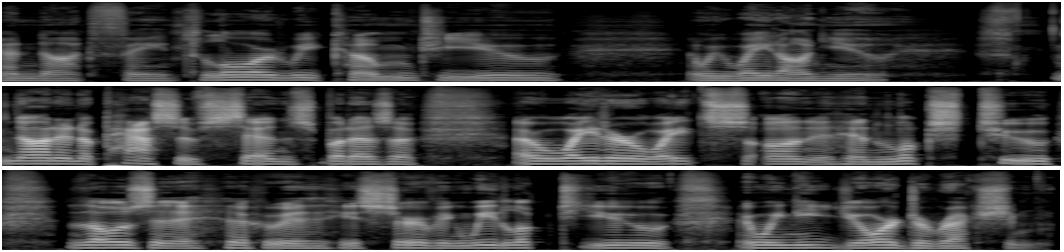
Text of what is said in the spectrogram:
and not faint. Lord, we come to you and we wait on you not in a passive sense, but as a, a waiter waits on and looks to those who he's serving. We look to you and we need your direction,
